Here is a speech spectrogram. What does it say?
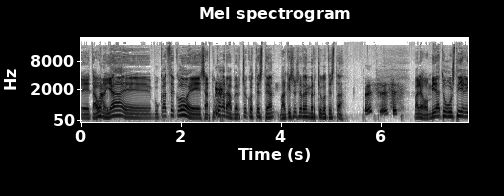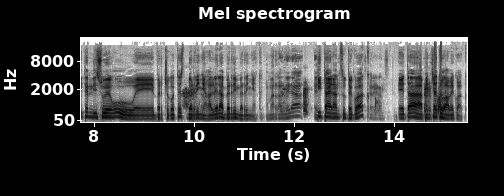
eta bueno, ja, e, bukatzeko, e, sartuko gara bertxoko testean. Bakizu zer den bertxoko testa? Ez, ez, ez. Bale, gonbidatu guzti egiten dizuegu e, bertxoko test berdina, galdera berdin berdinak. Amar galdera, Tita erantzutekoak eta pentsatu gabekoak.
